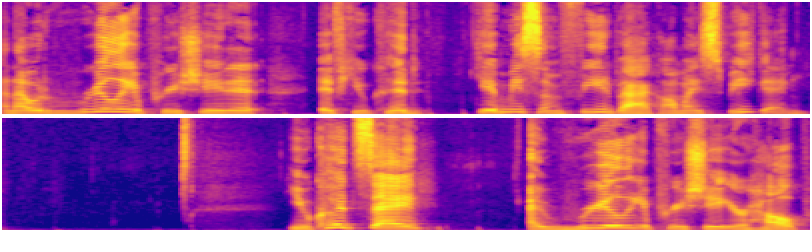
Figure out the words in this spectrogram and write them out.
and I would really appreciate it if you could give me some feedback on my speaking. You could say, I really appreciate your help.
